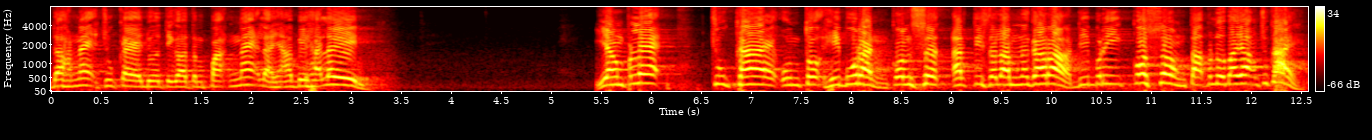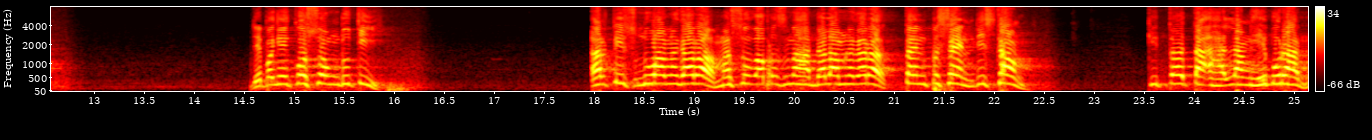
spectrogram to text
Dah naik cukai dua tiga tempat. Naiklah yang habis hal lain. Yang pelik. Cukai untuk hiburan. Konsert artis dalam negara. Diberi kosong. Tak perlu bayar cukai. Dia panggil kosong duti artis luar negara masuk buat persembahan dalam negara 10% diskaun kita tak halang hiburan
